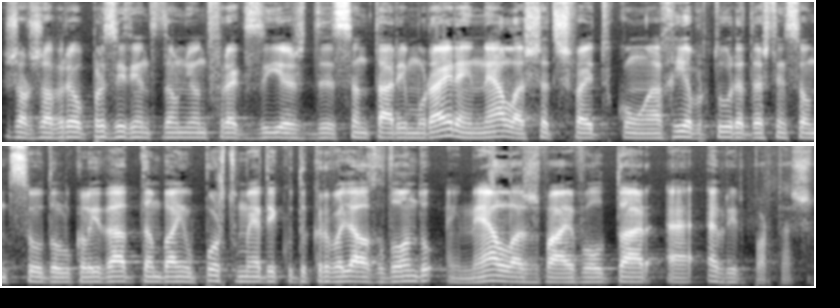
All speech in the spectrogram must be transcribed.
Jorge Abreu, presidente da União de Freguesias de Santar e Moreira, em Nelas, satisfeito com a reabertura da extensão de saúde da localidade, também o posto médico de Carvalhal Redondo, em Nelas, vai voltar a abrir portas.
